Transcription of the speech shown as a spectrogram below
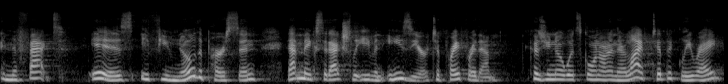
And the fact is, if you know the person, that makes it actually even easier to pray for them because you know what's going on in their life typically, right?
